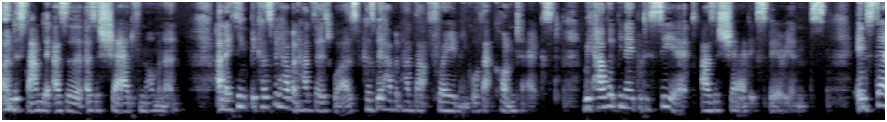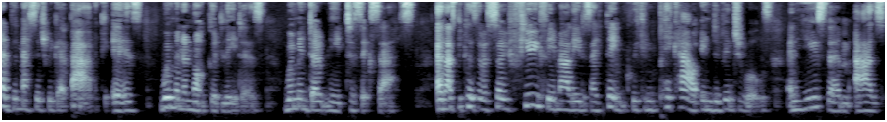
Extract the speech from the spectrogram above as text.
understand it as a as a shared phenomenon. And I think because we haven't had those words, because we haven't had that framing or that context, we haven't been able to see it as a shared experience. Instead, the message we get back is women are not good leaders. Women don't lead to success. And that's because there are so few female leaders, I think, we can pick out individuals and use them as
